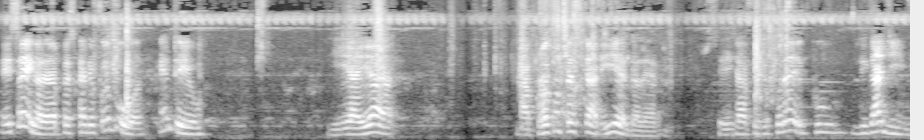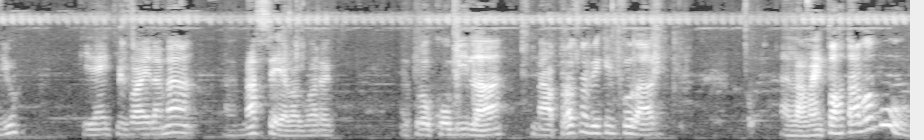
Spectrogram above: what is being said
É isso aí, galera, a pescaria foi boa, rendeu. E aí, a, na próxima pescaria, galera, você já fica por aí, por ligadinho, viu? Que a gente vai lá na, na cela. Agora, eu colocou o lá. Na próxima vez que a gente for lá, ela vai entortar bambu.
